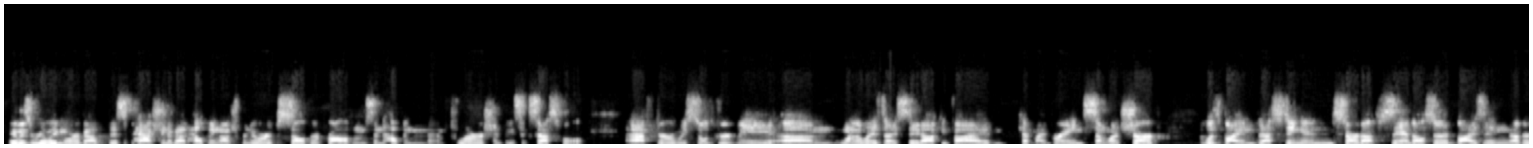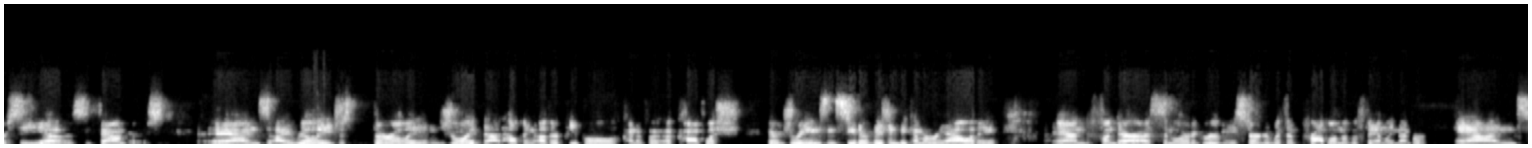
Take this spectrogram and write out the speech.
It was really more about this passion about helping entrepreneurs solve their problems and helping them flourish and be successful. After we sold GroupMe, um, one of the ways I stayed occupied and kept my brain somewhat sharp was by investing in startups and also advising other CEOs and founders. And I really just thoroughly enjoyed that, helping other people kind of accomplish their dreams and see their vision become a reality. And Fundera, similar to GroupMe, started with a problem of a family member and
